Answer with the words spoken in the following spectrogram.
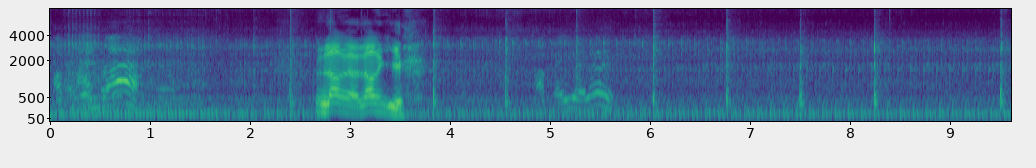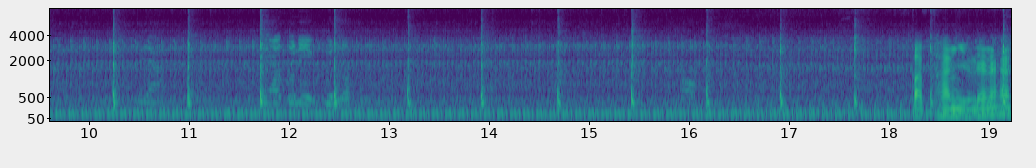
เอาผ่านว่า ล่องแล้วล่องอีก เอาไปเรื่อยเลย เอาตัวนี้ขึ้นรถ ปรับผ่านอยู่แล้วนะฮะ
